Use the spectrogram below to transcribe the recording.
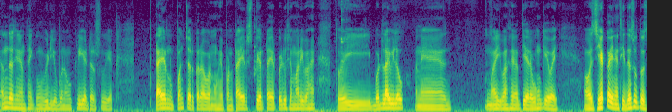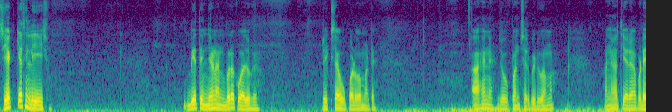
અંદરથી એમ થાય કે હું વીડિયો બનાવું ક્રિએટર છું એક. ટાયરનું પંચર કરાવવાનું છે, પણ ટાયર સ્પેર ટાયર પડ્યું છે મારી પાસે, તો એ બદલાવી લઉં અને મારી પાસે અત્યારે શું કહેવાય, હવે જે કંઈ નથી, દસું તો જેક ક્યાંથી લઈ આવી છું બે ત્રણ જણાને બરકવા જોઈએ રિક્ષા ઉપાડવા માટે. આ હે ને, જો પંચર પીડ્યું આમાં. અને અત્યારે આપણે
